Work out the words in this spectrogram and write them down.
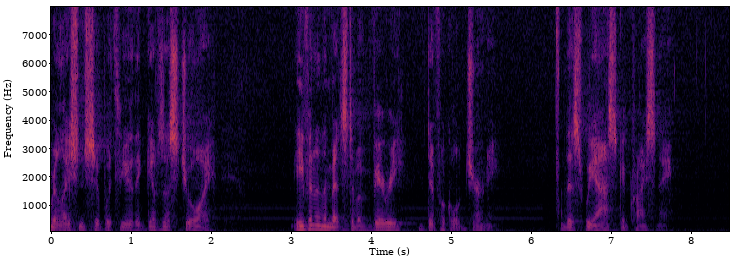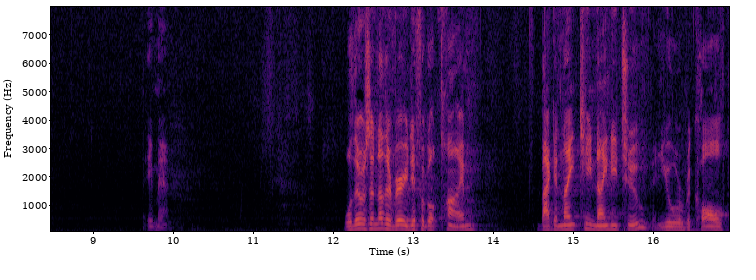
relationship with you that gives us joy even in the midst of a very difficult journey. This we ask in Christ's name. Amen. Well, there was another very difficult time back in 1992, and you will recall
